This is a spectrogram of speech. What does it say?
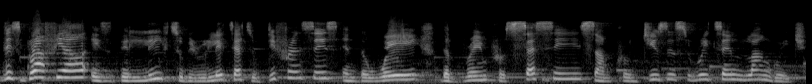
Dysgraphia is believed to be related to differences in the way the brain processes and produces written language.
